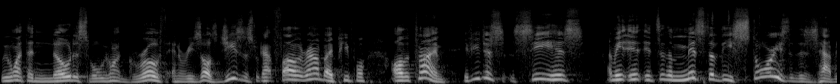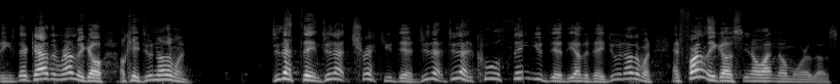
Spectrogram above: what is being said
we want the noticeable, we want growth and results. Jesus got followed around by people all the time. If you just see his, I mean, it's in the midst of these stories that this is happening. They're gathering around, they go, okay, do another one. Do that thing, do that trick you did, do that, do that cool thing you did the other day, do another one. And finally he goes, you know what, no more of those.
